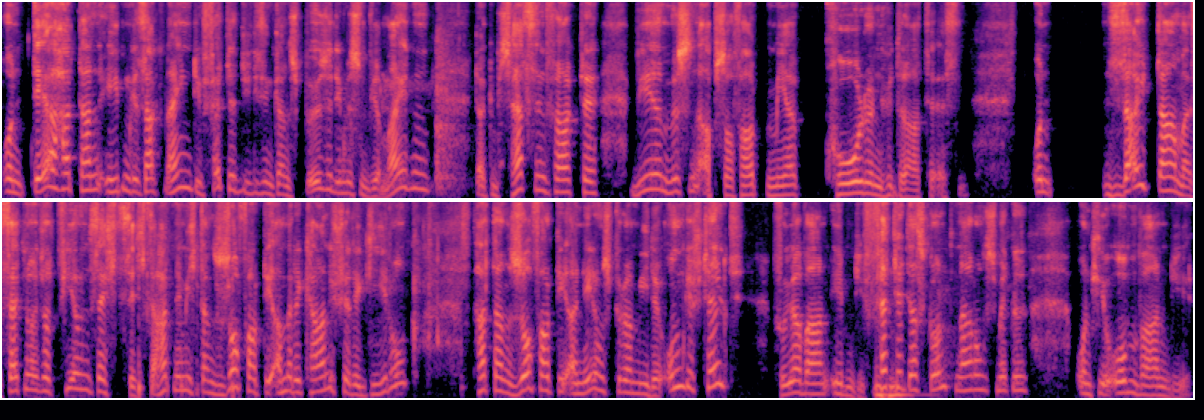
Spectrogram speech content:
und der hat dann eben gesagt, nein, die Fette, die, die sind ganz böse, die müssen wir meiden. da gibt es Herzinfarkte. Wir müssen ab sofort mehr Kohlenhydrate essen. Und seit damals, seit 1964, da hat nämlich dann sofort die amerikanische Regierung, hat dann sofort die Ernährungspyramide umgestellt. Früher waren eben die Fette mhm. das Grundnahrungsmittel und hier oben waren die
